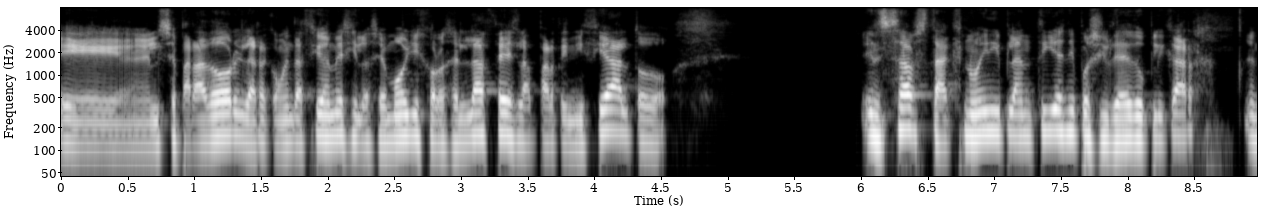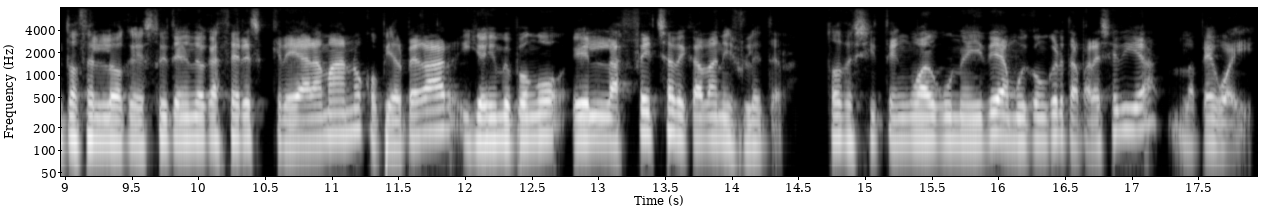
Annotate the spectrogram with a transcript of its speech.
eh, el separador y las recomendaciones y los emojis con los enlaces, la parte inicial, todo. En Substack no hay ni plantillas ni posibilidad de duplicar, entonces lo que estoy teniendo que hacer es crear a mano, copiar, pegar y yo ahí me pongo en la fecha de cada newsletter. Entonces, si tengo alguna idea muy concreta para ese día, la pego ahí.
